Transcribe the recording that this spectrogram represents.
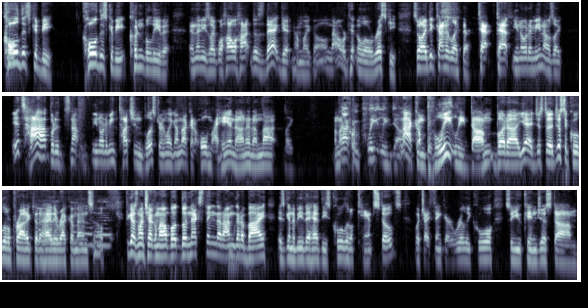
cold as could be, cold as could be. Couldn't believe it. And then he's like, "Well, how hot does that get?" And I'm like, "Oh, now we're getting a little risky." So I did kind of like that tap tap. You know what I mean? I was like it's hot, but it's not, you know what I mean? Touching blistering. Like I'm not going to hold my hand on it. I'm not like, I'm Not not, completely dumb. not completely dumb, but uh, yeah, just a, just a cool little product that I highly recommend. So if you guys want to check them out, but the next thing that I'm going to buy is going to be, they have these cool little camp stoves, which I think are really cool. So you can just, um,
